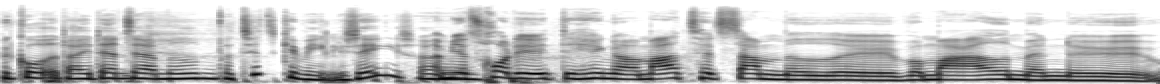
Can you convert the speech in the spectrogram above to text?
begået dig i den der med, hvor tit skal vi egentlig ses? Og... Jamen, jeg tror, det, det hænger meget tæt sammen med, øh, hvor, meget man, øh,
